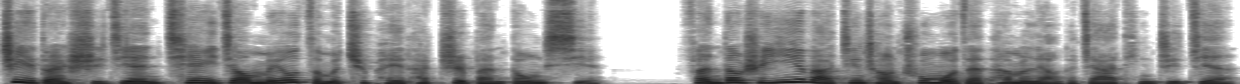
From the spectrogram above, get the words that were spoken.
这段时间，千亿娇没有怎么去陪他置办东西。反倒是伊娃经常出没在他们两个家庭之间，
